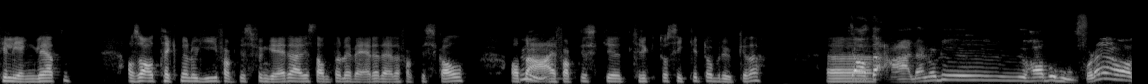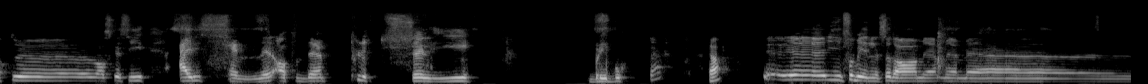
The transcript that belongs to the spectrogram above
Tilgjengeligheten. Altså at teknologi faktisk fungerer, er i stand til å levere det det faktisk skal. At det mm. er faktisk eh, trygt og sikkert å bruke det. Ja, At det er der når du har behov for det, og at du hva skal jeg si, erkjenner at det plutselig blir borte. Ja. I, i forbindelse da med, med, med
